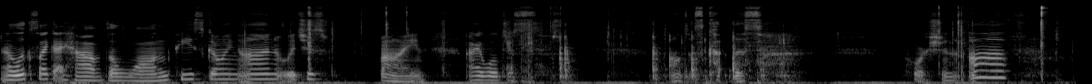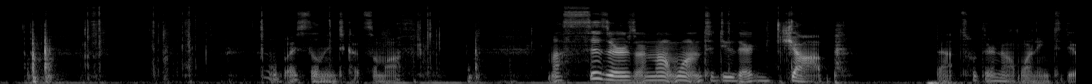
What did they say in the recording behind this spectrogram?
And it looks like I have the long piece going on, which is fine. I will just, I'll just cut this portion off. Oh, I still need to cut some off. My scissors are not wanting to do their job. That's what they're not wanting to do.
